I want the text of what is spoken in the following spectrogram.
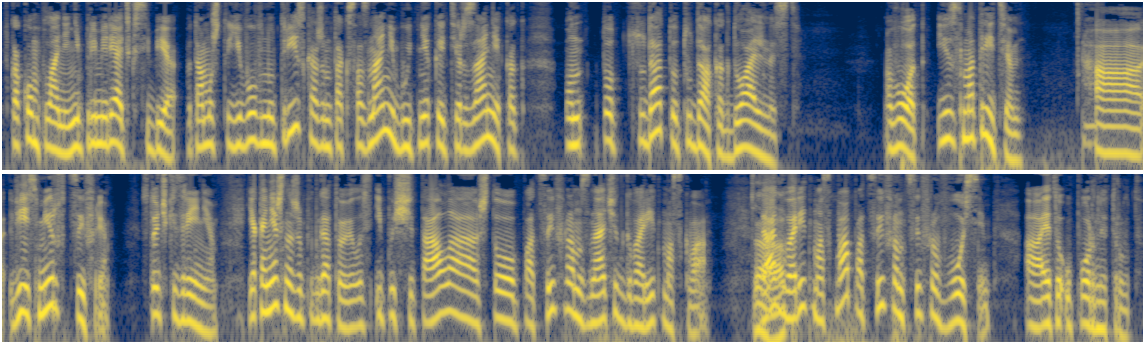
В каком плане? Не примерять к себе, потому что его внутри, скажем так, сознание будет некое терзание, как он то сюда, то туда, как дуальность. Вот. И смотрите, а, весь мир в цифре с точки зрения. Я, конечно же, подготовилась и посчитала, что по цифрам значит говорит Москва. Да, Так. говорит Москва по цифрам цифра 8. А это упорный труд.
